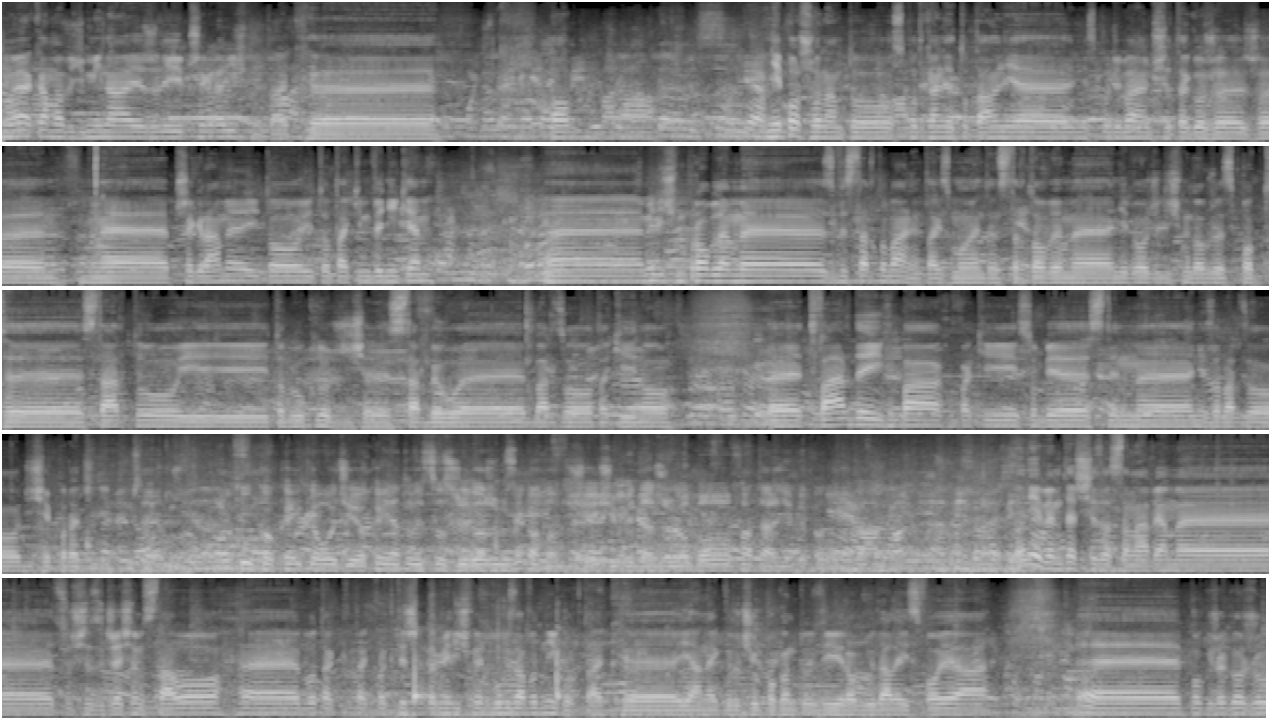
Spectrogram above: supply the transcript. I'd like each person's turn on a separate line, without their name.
No jaka ma być mina, jeżeli przegraliśmy, tak? Eee, no, nie poszło nam to spotkanie totalnie, nie spodziewałem się tego, że, że e, przegramy i to, i to takim wynikiem. E, mieliśmy problem e, z wystartowaniem, tak, z momentem startowym, e, nie wychodziliśmy dobrze spod e, startu i to był klucz dzisiaj. Start był bardzo taki no, twardy i chyba chłopaki sobie z tym nie za bardzo dzisiaj poradzili.
Kółko okej, kołodziej okej, natomiast co z Grzegorzem Zagotą dzisiaj się wydarzyło, bo fatalnie wypadł.
No nie wiem, też się zastanawiam, e, co się z Grzesiem stało, e, bo tak, tak faktycznie to mieliśmy dwóch zawodników, tak? E, Janek wrócił po kontuzji, robił dalej swoje, a e, po Grzegorzu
